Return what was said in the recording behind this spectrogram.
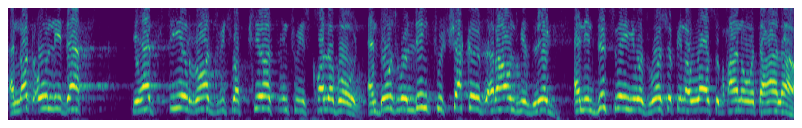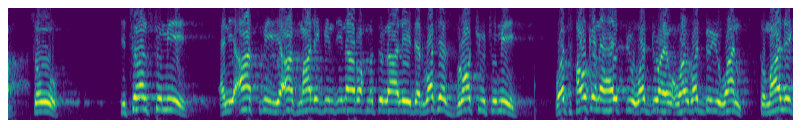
And not only that, he had steel rods which were pierced into his collarbone and those were linked to shackles around his legs. And in this way he was worshipping Allah subhanahu wa ta'ala. So he turns to me and he asked me, he asked Malik bin Dinar rahmatullah alayhi that what has brought you to me? What, how can I help you? What do I, what, what do you want? So Malik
